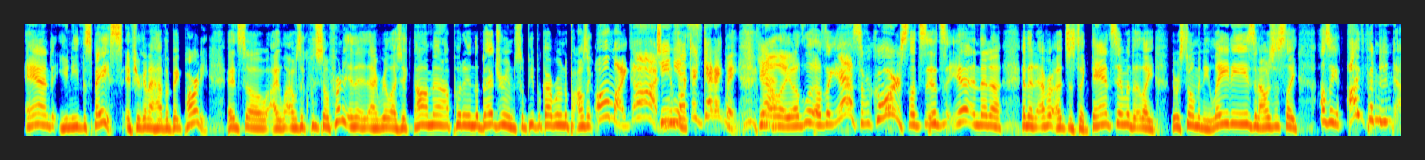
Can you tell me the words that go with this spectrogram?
and you need the space if you're going to have a big party. And so I, I was like, there's no furniture. And then I realized, like, oh man, I'll put it in the bedroom so people got room to. I was like, oh my God. Genius. You're fucking kidding me. You Yeah. know, like, you know, I was like, yes, of course. Let's, it's, yeah. And then, uh, and then ever uh, just like dancing with it. Like there were so many ladies and I was just like, I was like, I've been, to,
